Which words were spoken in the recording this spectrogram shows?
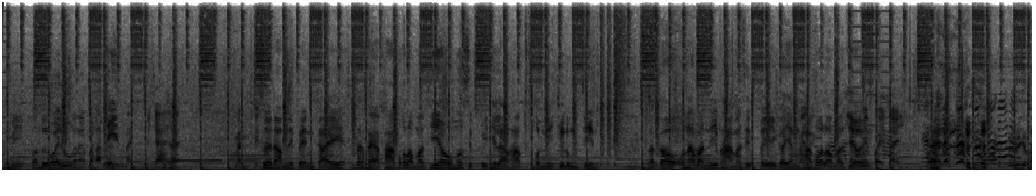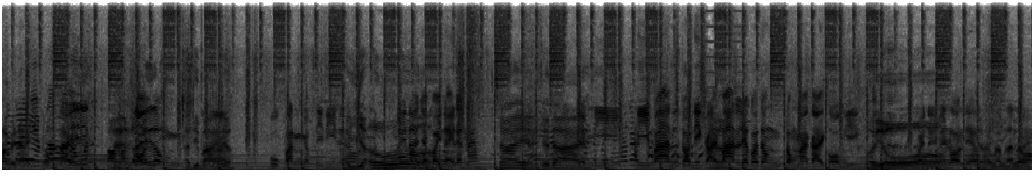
มันมีต้องเดินไปดูกันนะปลาตีนไหมไม่ใช่ไม่ใช่ มันเป็นเสื้อดำนี่เป็นไกด์ตั้งแต่พาพวกเรามาเที่ยวเมื่อ 10 ปีที่แล้วครับ คนนี้ชื่อลุงจีน แล้วก็ณวันนี้ผ่านมา 10 ปีก็ยังพาพวกเรามาเที่ยวอีก ไปไหนไม่รู้จะพาไปไหน ต้องไปตามมันไปต้องอธิบายเร็วปลูกฟันกับที่นี่นะเอ้ยเยอะโอ้ไม่น่าจะไปไหนแล้วนะใช่เสียดาย แต่มี มีบ้านตอนนี้ขายบ้านแล้วก็ต้องต้องมาขายของอีกโอ้ยโยไปไหนไม่รอดแล้วใช่สำหรับจริน้างด้วยน้อง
